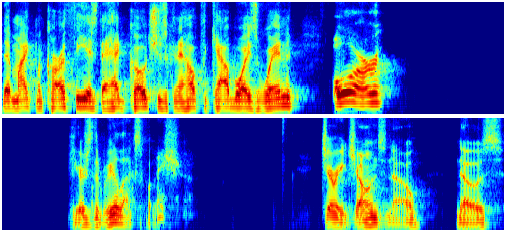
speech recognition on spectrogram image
that Mike McCarthy is the head coach who's going to help the Cowboys win? Or Here's the real explanation. Jerry Jones know knows.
